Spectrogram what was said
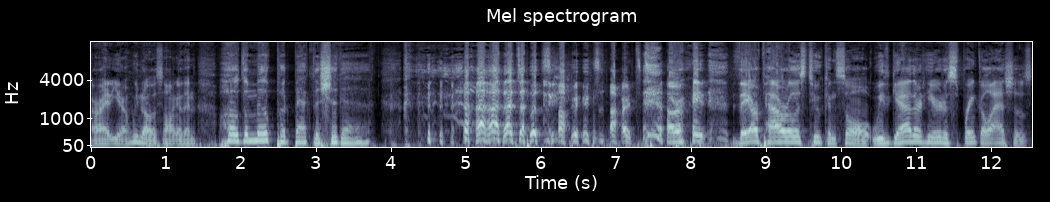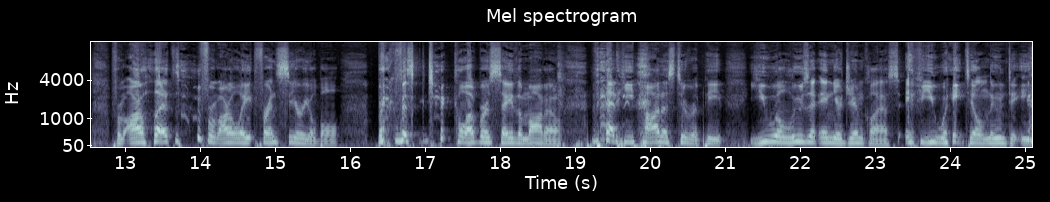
All right, you know we know the song, and then hold the milk, put back the sugar. That's how the song starts. All right, they are powerless to console. We've gathered here to sprinkle ashes from our let from our late friend's cereal bowl. Breakfast clubbers say the motto that he taught us to repeat: "You will lose it in your gym class if you wait till noon to eat."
